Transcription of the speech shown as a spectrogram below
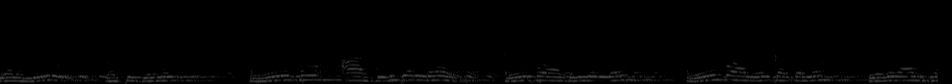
ఇవాళ మీరు వచ్చి జాయిన్ అయ్యి రేపు ఆ డివిజన్లో రేపు ఆ డివిజన్లో రేపు ఆ నియోజకవర్గంలో ఎగరాల్సిన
